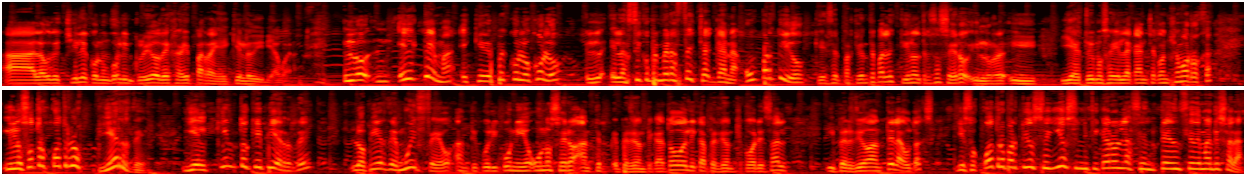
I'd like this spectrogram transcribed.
a la U de Chile con un gol incluido de Javier Parraya, ¿quién lo diría? Bueno, el tema es que después Colo Colo, en las cinco primeras fechas, gana un partido, que es el partido ante Palestino, el 3 a 0, y, ya estuvimos ahí en la cancha con Chamo Roja, y los otros cuatro los pierde. Y el quinto que pierde, lo pierde muy feo ante Curicuni 1-0, ante, eh, perdió ante Católica, perdió ante Cobresal y perdió ante el Autax. Y esos cuatro partidos seguidos significaron la sentencia de Mario Sala.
